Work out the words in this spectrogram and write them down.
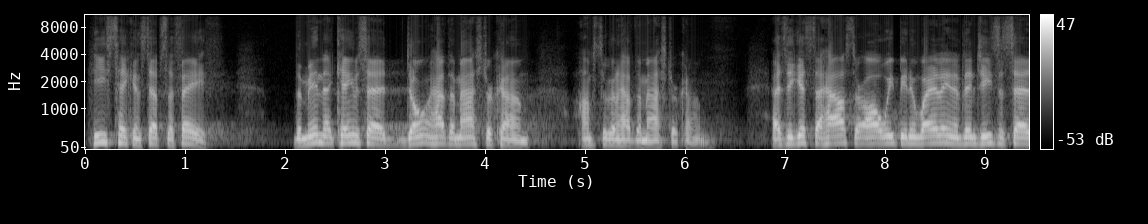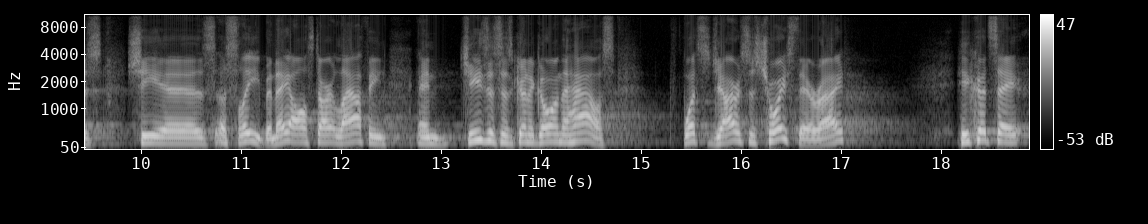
He's taken steps of faith. The men that came said, Don't have the master come. I'm still going to have the master come. As he gets to the house, they're all weeping and wailing, and then Jesus says, She is asleep. And they all start laughing, and Jesus is going to go in the house. What's Jairus' choice there, right? He could say,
